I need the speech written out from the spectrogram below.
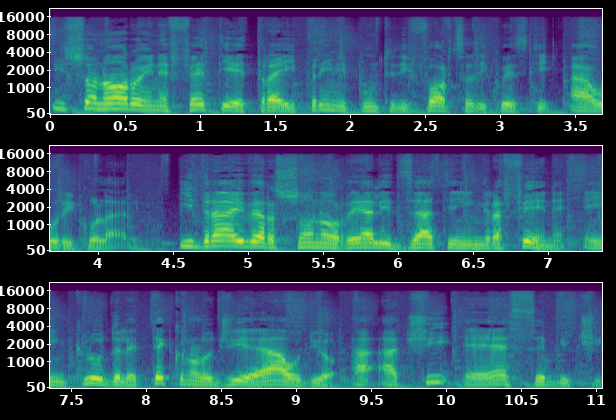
Il sonoro in effetti è tra i primi punti di forza di questi auricolari. I driver sono realizzati in grafene e include le tecnologie audio AAC e SBC,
